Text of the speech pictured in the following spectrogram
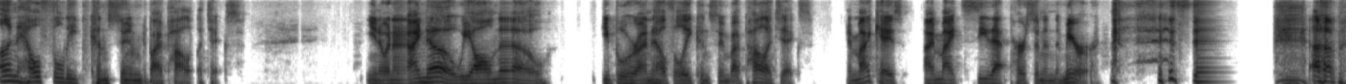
unhealthily consumed by politics. You know, and I know we all know people who are unhealthily consumed by politics. In my case, I might see that person in the mirror. um,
